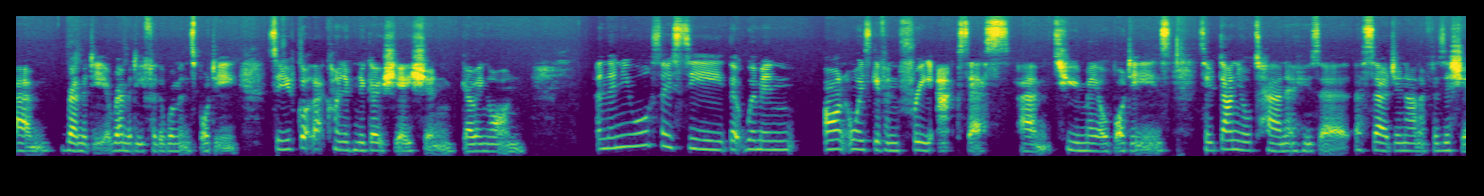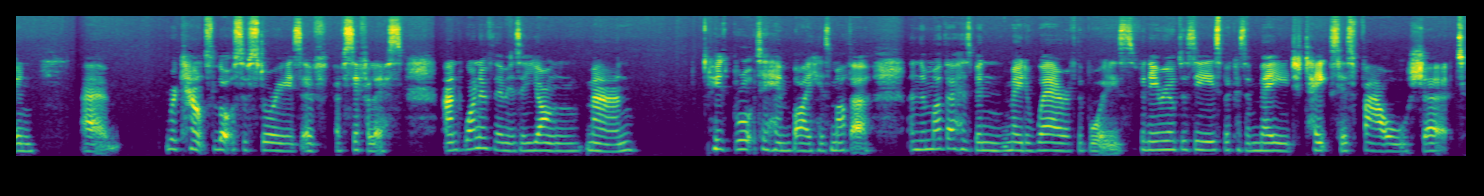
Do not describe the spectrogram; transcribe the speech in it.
um, remedy, a remedy for the woman's body. So you've got that kind of negotiation going on. And then you also see that women aren't always given free access um, to male bodies. So Daniel Turner, who's a, a surgeon and a physician, um, recounts lots of stories of, of syphilis. And one of them is a young man who's brought to him by his mother. And the mother has been made aware of the boy's venereal disease because a maid takes his foul shirt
